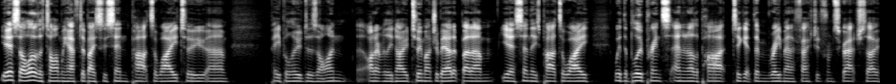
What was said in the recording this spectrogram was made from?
Yeah, so a lot of the time we have to basically send parts away to um, people who design. I don't really know too much about it, but um, yeah, send these parts away with the blueprints and another part to get them remanufactured from scratch. So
